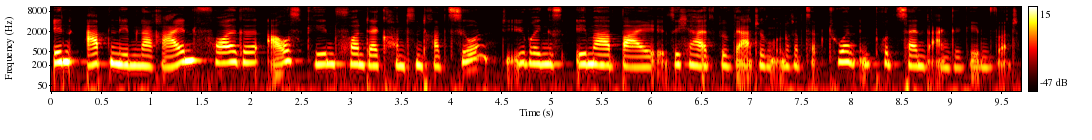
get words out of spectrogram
in abnehmender Reihenfolge ausgehend von der Konzentration, die übrigens immer bei Sicherheitsbewertungen und Rezepturen in Prozent angegeben wird.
